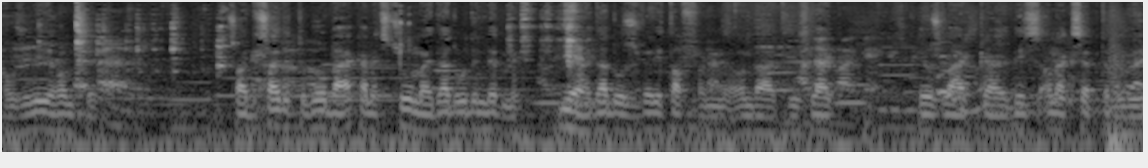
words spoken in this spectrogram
I was really homesick. So I decided to go back, and it's true, my dad wouldn't let me. Yeah. My dad was very tough on, on that. He's like, he was like, uh, this is unacceptable. Uh,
